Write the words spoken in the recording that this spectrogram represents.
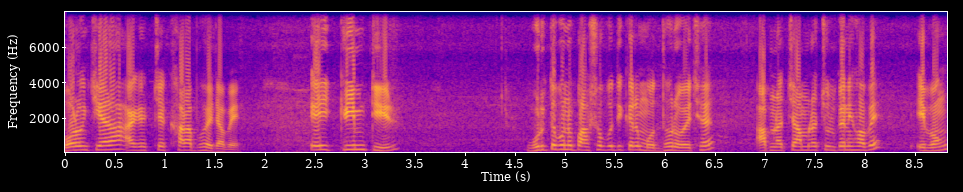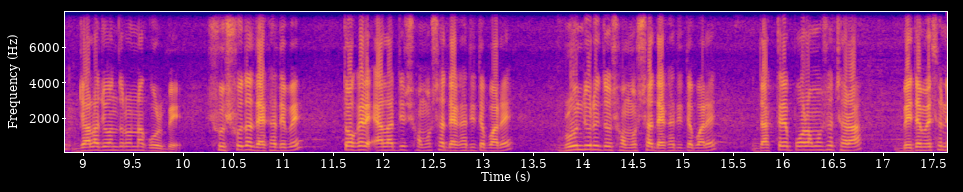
বরং চেহারা আগের চেয়ে খারাপ হয়ে যাবে। এই ক্রিমটির গুরুত্বপূর্ণ পার্শ্ব প্রতিক্রিয়ার মধ্যে রয়েছে, আপনার চামড়া চুলকানি হবে এবং জ্বালা যন্ত্রণা করবে, শুষ্কতা দেখা দেবে, ত্বকের অ্যালার্জির সমস্যা দেখা দিতে পারে, ব্রণজনিত সমস্যা দেখা দিতে পারে। ডাক্তারের পরামর্শ ছাড়া বেতামেসন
